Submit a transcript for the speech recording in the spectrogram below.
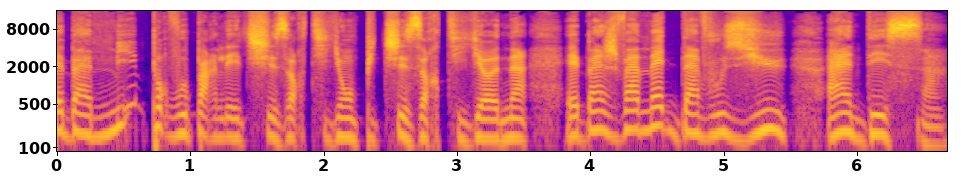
Eh ben, mi, pour vous parler de chez Ortillon puis de chez Ortillonne, eh ben, je vais mettre dans vos yeux un dessin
